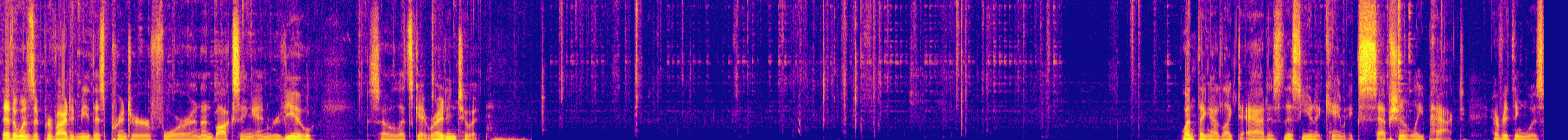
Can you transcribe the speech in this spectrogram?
They're the ones that provided me this printer for an unboxing and review. So let's get right into it. One thing I'd like to add is this unit came exceptionally packed. Everything was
